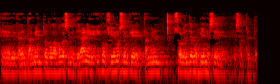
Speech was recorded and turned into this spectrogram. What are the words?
eh, el calentamiento poco a poco se meterán y, y confiemos en que también solventemos bien ese, ese aspecto.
